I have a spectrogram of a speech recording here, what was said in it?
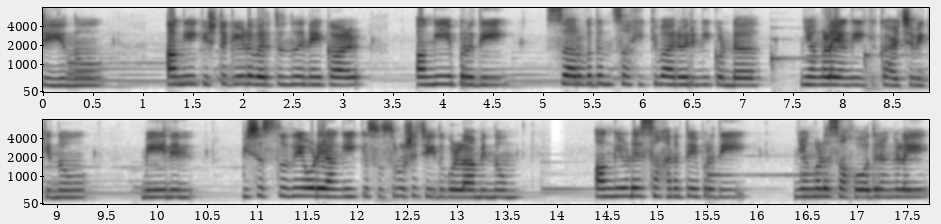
ചെയ്യുന്നു. അങ്ങേക്ക് ഇഷ്ടക്കേട് വരുത്തുന്നതിനേക്കാൾ അങ്ങേ പ്രതി സർവതും സഹിക്കുവാൻ ഒരുങ്ങിക്കൊണ്ട് ഞങ്ങളെ അങ്ങേക്ക് കാഴ്ചവെക്കുന്നു. മേലിൽ വിശ്വസ്തയോടെ അങ്ങേക്ക് ശുശ്രൂഷ ചെയ്തു കൊള്ളാമെന്നും അങ്ങയുടെ സഹനത്തെ പ്രതി ഞങ്ങളുടെ സഹോദരങ്ങളെ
